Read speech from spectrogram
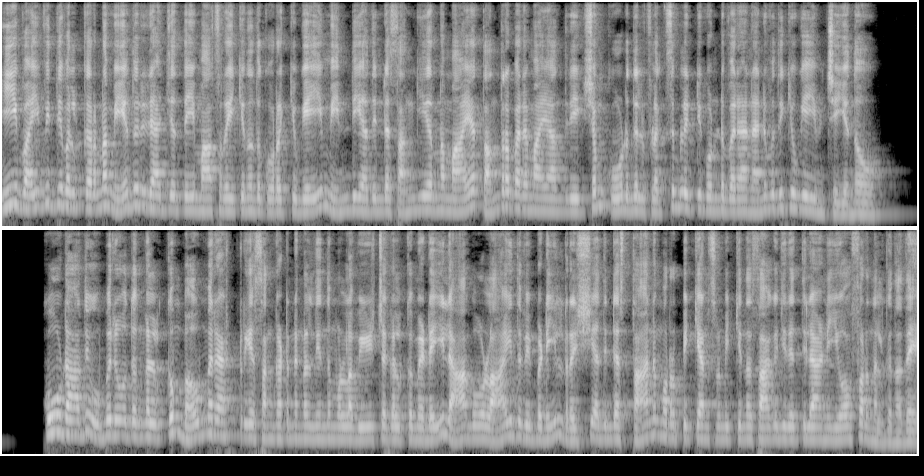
ഈ വൈവിധ്യവൽക്കരണം ഏതൊരു രാജ്യത്തെയും ആശ്രയിക്കുന്നത് കുറയ്ക്കുകയും ഇന്ത്യ അതിന്റെ സങ്കീർണമായ തന്ത്രപരമായ അന്തരീക്ഷം കൂടുതൽ ഫ്ലെക്സിബിലിറ്റി കൊണ്ടുവരാൻ അനുവദിക്കുകയും ചെയ്യുന്നു. കൂടാതെ ഉപരോധങ്ങൾക്കും ഭൗമരാഷ്ട്രീയ സംഘടനകളിൽ നിന്നുമുള്ള വീഴ്ചകൾക്കും ഇടയിൽ ആഗോള ആയുധ വിപണിയിൽ റഷ്യ അതിന്റെ സ്ഥാനം ഉറപ്പിക്കാൻ ശ്രമിക്കുന്ന സാഹചര്യത്തിലാണ് ഈ ഓഫർ നൽകുന്നത്.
